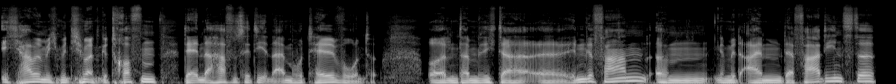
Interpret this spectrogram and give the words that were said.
ich habe mich mit jemandem getroffen, der in der Hafen City in einem Hotel wohnte. Und dann bin ich da äh, hingefahren ähm, mit einem der Fahrdienste.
